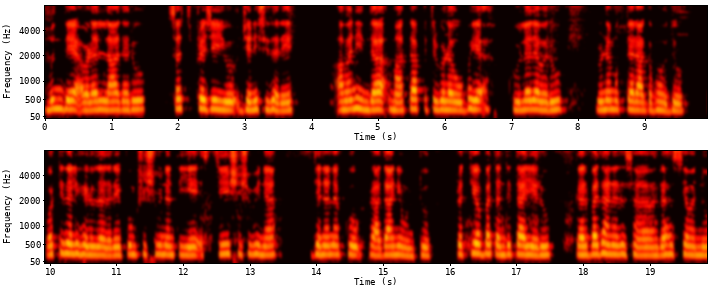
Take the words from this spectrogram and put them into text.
ಮುಂದೆ ಅವಳಲ್ಲಾದರೂ ಸತ್ಪ್ರಜೆಯು ಜನಿಸಿದರೆ ಅವನಿಂದ ಮಾತಾಪಿತೃಗಳ ಉಭಯ ಕುಲದವರು ಋಣಮುಕ್ತರಾಗಬಹುದು. ಒಟ್ಟಿನಲ್ಲಿ ಹೇಳುವುದಾದರೆ ಪುಂಶಿಶುವಿನಂತೆಯೇ ಸ್ತ್ರೀ ಶಿಶುವಿನ ಜನನಕ್ಕೂ ಪ್ರಾಧಾನ್ಯ ಉಂಟು. ಪ್ರತಿಯೊಬ್ಬ ತಂದೆ ತಾಯಿಯರು ಗರ್ಭಧಾನದ ಸ, ರಹಸ್ಯವನ್ನು,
